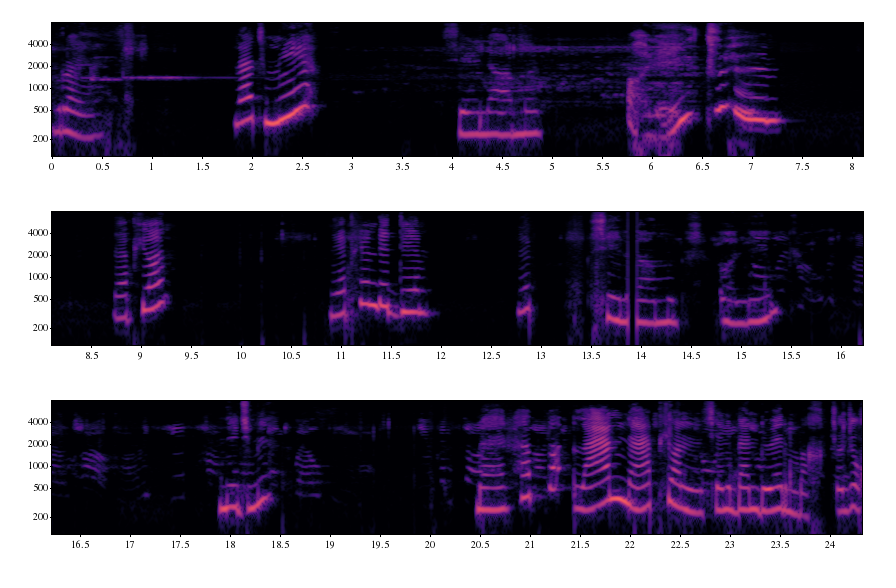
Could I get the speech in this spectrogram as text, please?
Buraya. Necmi. Selamın. Aleyküm. Ne yapıyorsun? Ne yapıyorsun dedim. Ne? Selamın aleyküm. Necmi. Merhaba. Lan ne yapıyorsun? Seni ben döverim bak çocuk.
